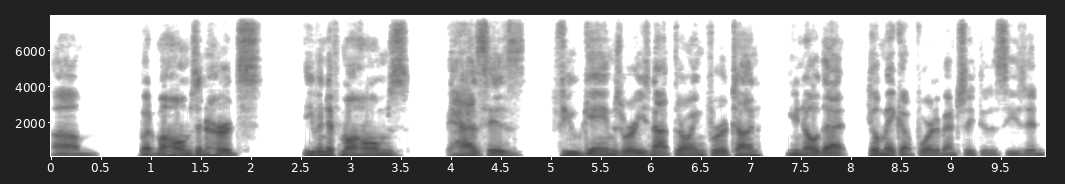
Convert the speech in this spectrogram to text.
Um, but Mahomes and Hurts, even if Mahomes has his few games where he's not throwing for a ton, you know that he'll make up for it eventually through the season.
